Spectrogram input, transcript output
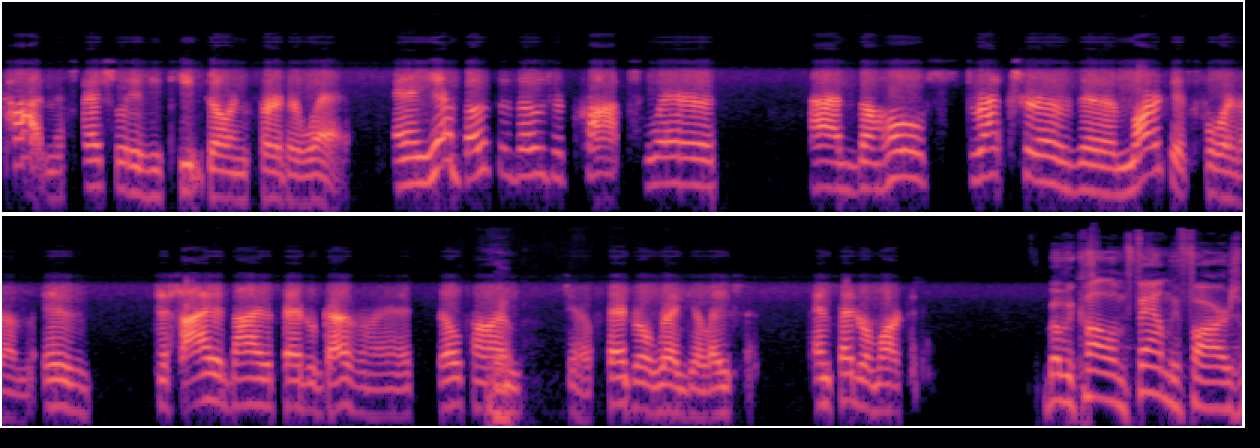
cotton, especially as you keep going further west. And yeah, both of those are crops where uh, the whole structure of the market for them is decided by the federal government. It's built on you know federal regulation and federal marketing. But we call them family farms.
